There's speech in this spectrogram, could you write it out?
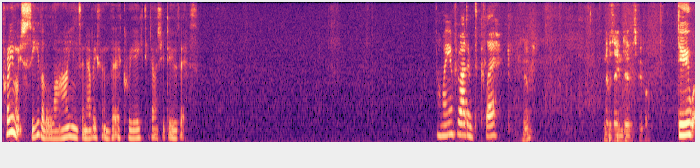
pretty much see the lines and everything that are created as you do this. I'm waiting for Adam to click. Yeah. Never seen Davis before. Do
